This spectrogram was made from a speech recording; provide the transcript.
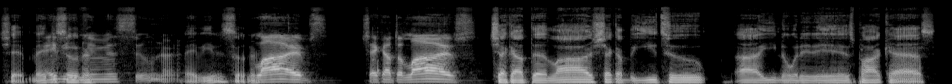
Shit, maybe, Maybe sooner. even sooner. Maybe even sooner. Lives. Check out the lives. Check out the lives. check out the YouTube. Uh, you know what it is, podcast.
